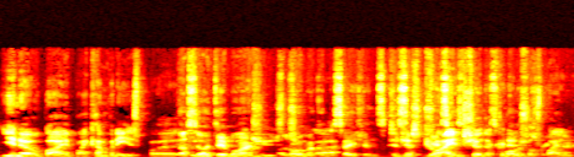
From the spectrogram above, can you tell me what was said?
you know, by, by companies. But That's the idea behind choose a lot of my to, uh, conversations. to is, just yes, try and show their credentials voluntary, by don't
